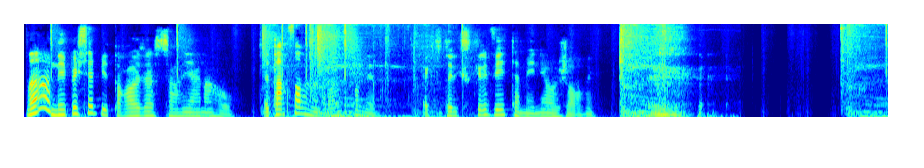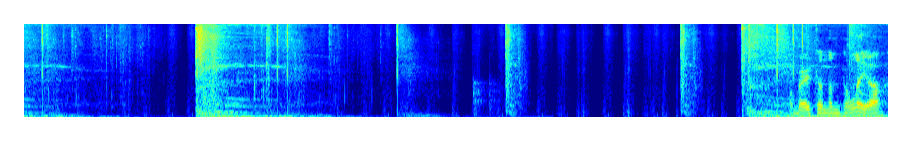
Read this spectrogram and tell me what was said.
Não, nem percebi, tava já só na rua. Eu tava falando, eu tava respondendo. É que tu tem que escrever também, né, o jovem. Alberto é um nome tão legal.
